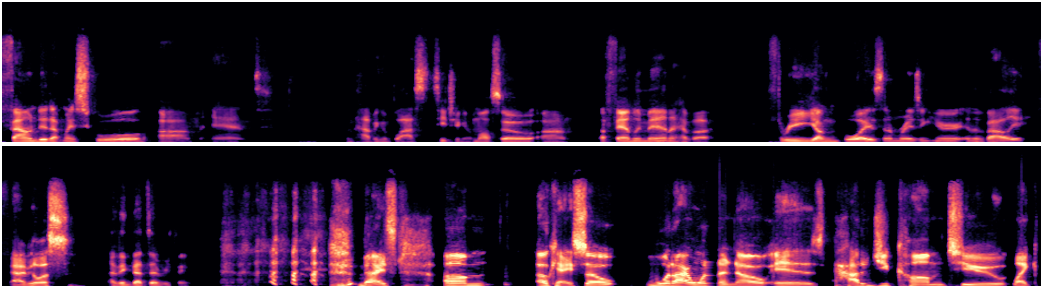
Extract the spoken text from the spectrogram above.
founded at my school, um, and I'm having a blast teaching. I'm also um, a family man. I have a three young boys that I'm raising here in the valley. Fabulous. I think that's everything. nice. Um, okay, so what I want to know is how did you come to like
